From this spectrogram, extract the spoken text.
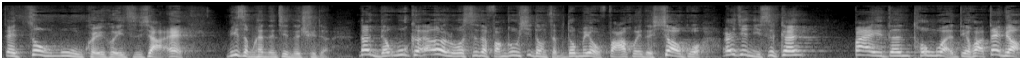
在众目睽睽之下，哎，你怎么可能进得去的？那你的乌克兰俄罗斯的防空系统怎么都没有发挥的效果？而且你是跟拜登通完电话，代表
